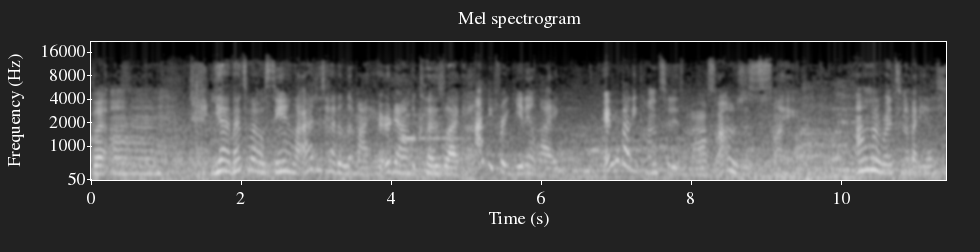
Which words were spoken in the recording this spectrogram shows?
but um, yeah. To what I was saying. Like, I just had to let my hair down because like I be forgetting like everybody comes to this mall, so I was just like, I don't want to run into nobody else.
